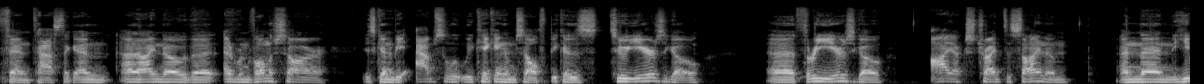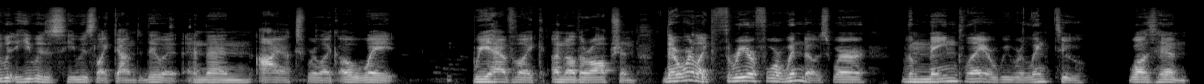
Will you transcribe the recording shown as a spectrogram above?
fantastic, and and I know that Edwin van der Sar is going to be absolutely kicking himself because two years ago, uh, three years ago, Ajax tried to sign him, and then he was he was he was like down to do it, and then Ajax were like, oh wait, we have like another option. There were like three or four windows where the main player we were linked to was him,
